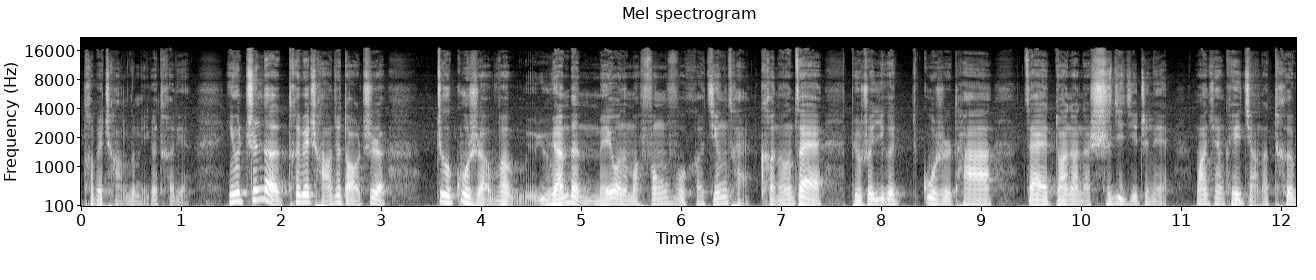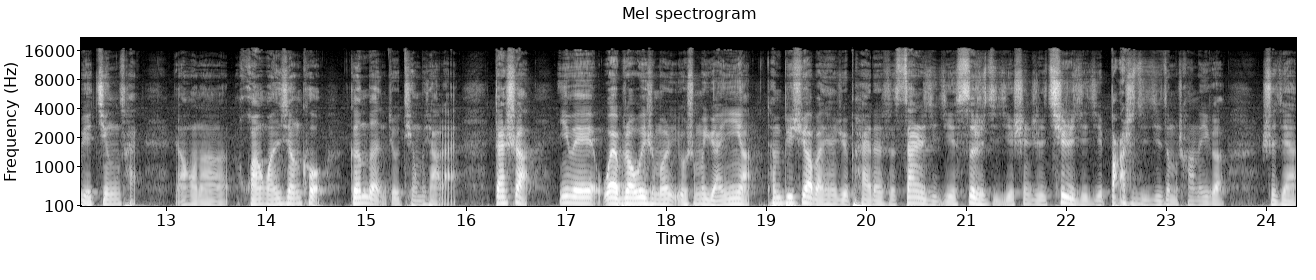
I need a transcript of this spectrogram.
特别长的这么一个特点，因为真的特别长，就导致这个故事原原本没有那么丰富和精彩。可能在比如说一个故事，它在短短的十几集之内，完全可以讲的特别精彩，然后呢环环相扣，根本就停不下来。但是啊，因为我也不知道为什么有什么原因啊，他们必须要把电视剧拍的是三十几集、四十几集，甚至七十几集、八十几集这么长的一个时间，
